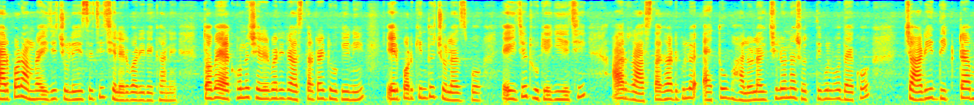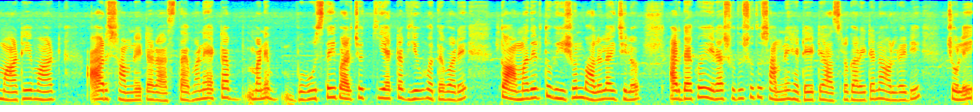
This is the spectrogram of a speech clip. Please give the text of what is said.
তারপর আমরা এই যে চলে এসেছি ছেলের বাড়ির এখানে। তবে এখনও ছেলের বাড়ির রাস্তাটায় ঢুকিনি। এরপর কিন্তু চলে আসব। এই যে ঢুকে গিয়েছি। আর রাস্তাঘাটগুলো এত ভালো লাগছিল না, সত্যি বলব দেখো, চারিদিকটা মাঠে মাঠ আর সামনেটা রাস্তা। মানে একটা মানে বুঝতেই পারছ কি একটা ভিউ হতে পারে। তো আমাদের তো ভীষণ ভালো লাগছিল। আর দেখো, এরা শুধু শুধু সামনে হেঁটে হেঁটে আসলো। গাড়িটা না অলরেডি চলেই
